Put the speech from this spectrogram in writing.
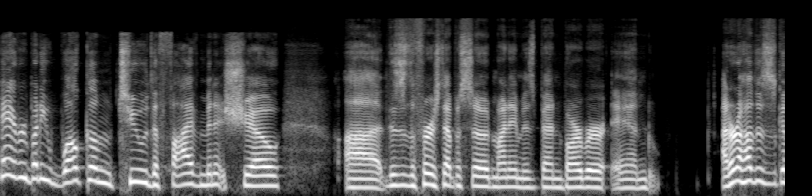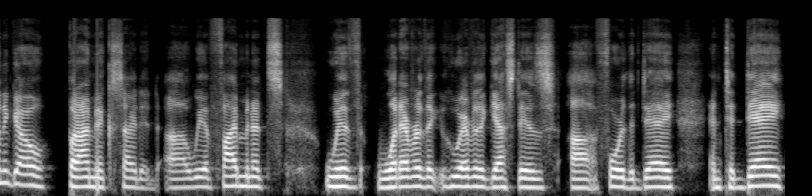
Hey, everybody, welcome to the five minute show. Uh, this is the first episode. My name is Ben Barber, and I don't know how this is going to go, but I'm excited. Uh, we have five minutes with whatever the whoever the guest is uh, for the day, and today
